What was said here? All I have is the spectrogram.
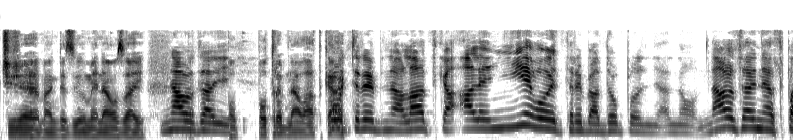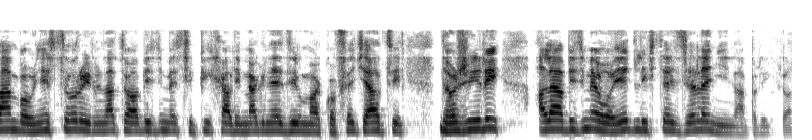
Čiže magnézium je naozaj Naozaj po- potrebná látka. potrebná látka, ale nie ho je treba doplňať. No, naozaj nás pán Boh nestvoril na to, aby sme si pichali magnézium ako feťáci do žily, ale aby sme ho jedli v tej zelení napríklad.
